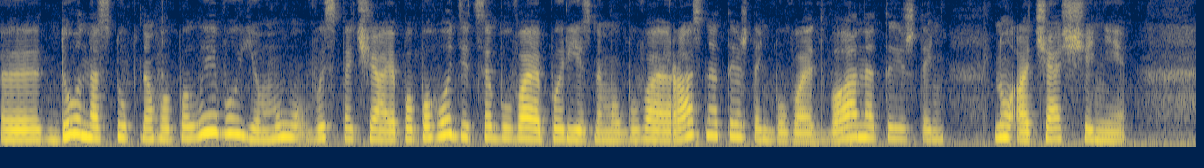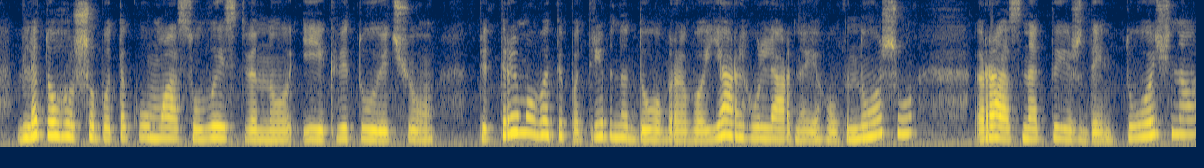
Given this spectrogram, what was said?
Е, До наступного поливу йому вистачає. По погоді це буває по-різному. Буває раз на тиждень, буває два на тиждень, ну а чаще ні. Для того, щоб таку масу листвяну і квітуючу підтримувати, потрібно добриво. Я регулярно його вношу раз на тиждень точно,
